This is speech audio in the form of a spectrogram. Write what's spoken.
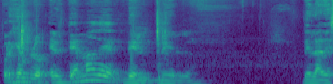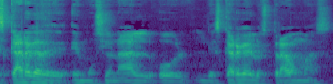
por ejemplo, el tema de, del- del- de la descarga de- emocional o descarga de los traumas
